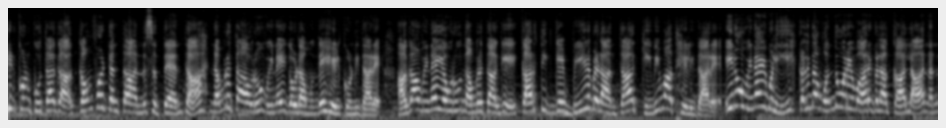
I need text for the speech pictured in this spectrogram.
ಹಿಡ್ಕೊಂಡು ಕೂತಾಗ ಕಂಫರ್ಟ್ ಅಂತ ಅನ್ನಿಸುತ್ತೆ ಅಂತ ನಮ್ರತಾ ಅವರು ವಿನಯ್ ಗೌಡ ಮುಂದೆ ಹೇಳ್ಕೊಂಡಿದ್ದಾರೆ. ಆಗ ವಿನಯ್ ಅವರು ನಮ್ರತಾಗೆ ಕಾರ್ತಿಕ್ಗೆ ಬೀಳಬೇಡ ಅಂತ ಕಿವಿ ಮಾತು ಹೇಳಿದ್ದಾರೆ. ಇನ್ನು ವಿನಯ್ ಬಳಿ ಕಳೆದ ಒಂದೂವರೆ ವಾರಗಳ ಕಾಲ ನನ್ನ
